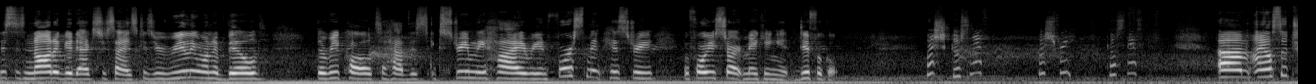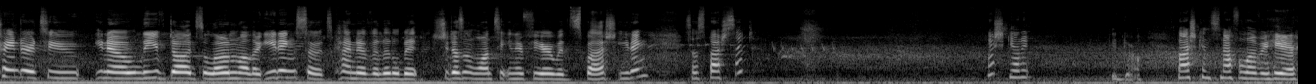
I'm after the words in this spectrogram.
this is not a good exercise because you really want to build the recall to have this extremely high reinforcement history before you start making it difficult. Wish, go sniff. Wish free. Go sniff. Um, I also trained her to, you know, leave dogs alone while they're eating, so it's kind of a little bit, she doesn't want to interfere with Splash eating. So Splash, sit. Wish, get it. Good girl. Splash can snuffle over here.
